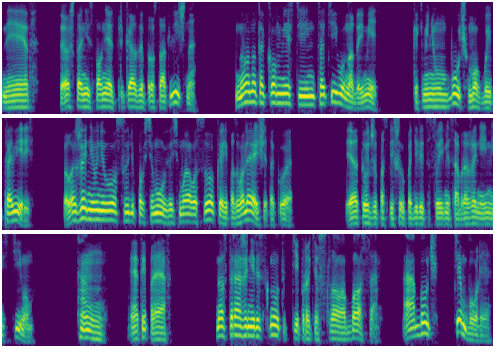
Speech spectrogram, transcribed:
Нет, то, что они исполняют приказы, просто отлично. Но на таком месте инициативу надо иметь. Как минимум Буч мог бы и проверить. Положение у него, судя по всему, весьма высокое и позволяющее такое. Я тут же поспешил поделиться своими соображениями с Тимом. «Хм, это ты прав. Но стражи не рискнут идти против слова босса. А Буч тем более.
